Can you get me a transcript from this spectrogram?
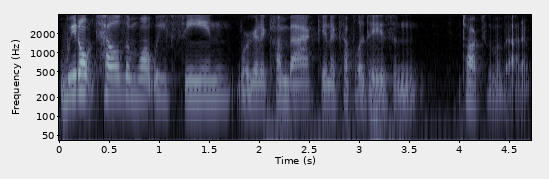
we don't tell them what we've seen. We're going to come back in a couple of days and talk to them about it.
